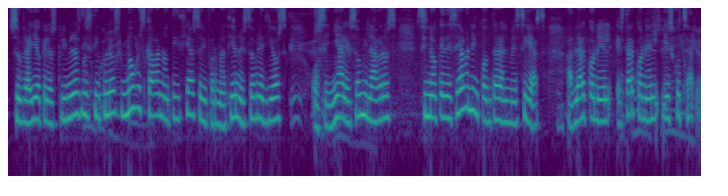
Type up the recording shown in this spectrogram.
Subrayó que los primeros discípulos no buscaban noticias o informaciones sobre Dios o señales o milagros, sino que deseaban encontrar al Mesías, hablar con Él, estar con Él y escucharlo.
